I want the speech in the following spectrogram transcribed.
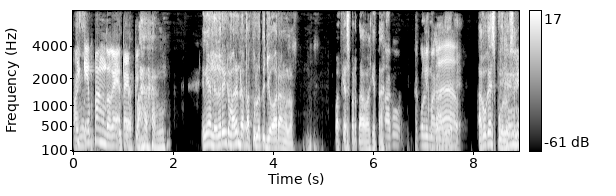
Dikepang tuh kayak Pepe. Dikepang. Ini yang dengerin kemarin udah 47 orang loh. Podcast pertama kita. Aku aku lima kali ya. Wow. Teh. Aku kayak 10 sih.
